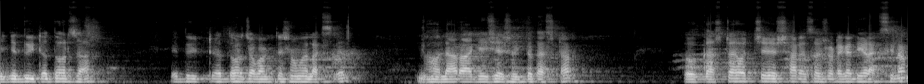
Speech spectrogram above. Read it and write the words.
এই যে দুইটা দরজা, এই দুইটা দরজা ভাঙতে সময় লাগছে। নাহলে আর আগেই শেষ হইতো কাজটা। তো কাজটা হচ্ছে সাড়ে ছয়শো টাকা দিয়ে রাখছিলাম।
